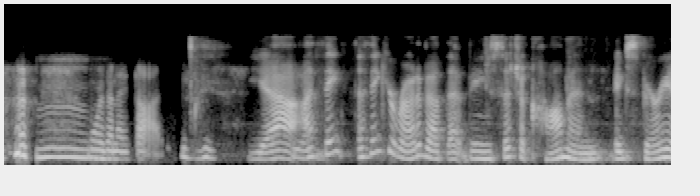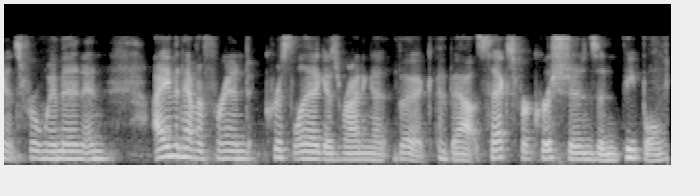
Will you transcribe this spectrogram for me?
more mm. than i thought Yeah, I think I think you're right about that being such a common experience for women. And I even have a friend, Chris Legg, is writing a book about sex for Christians and people.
